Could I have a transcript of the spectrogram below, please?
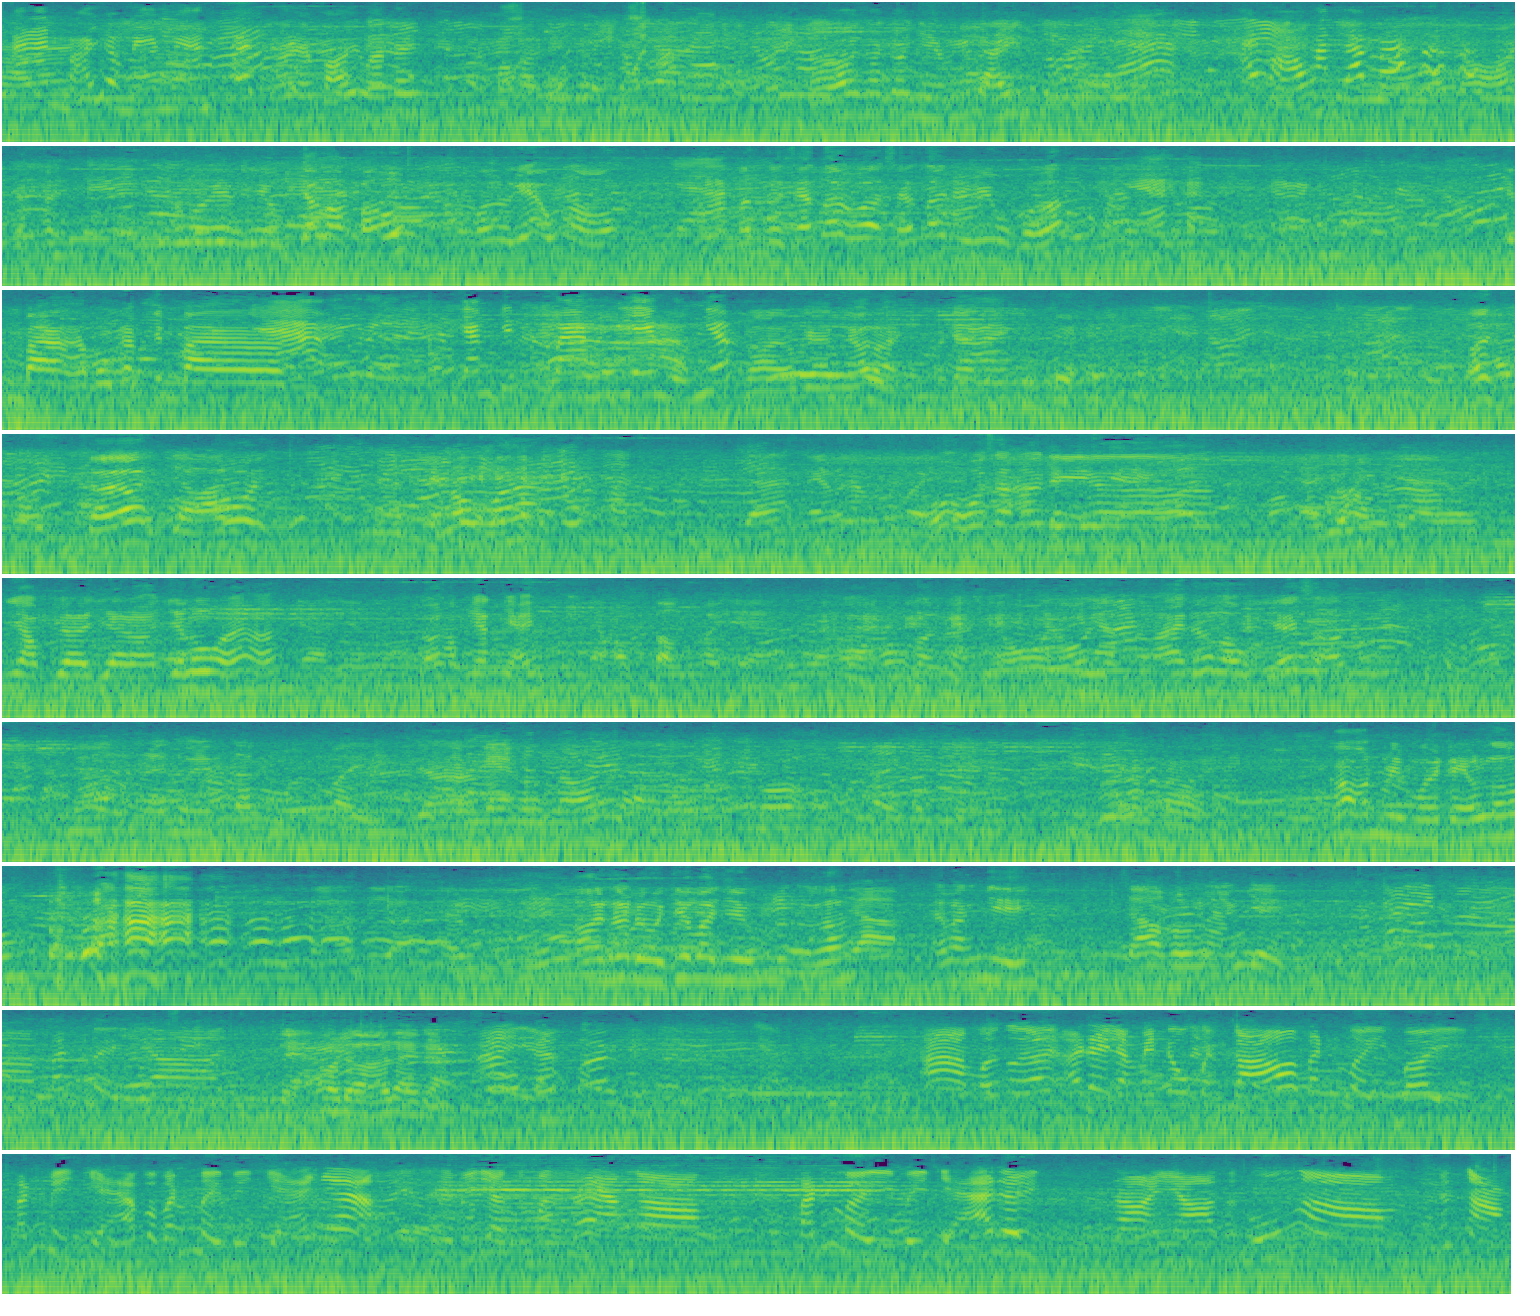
Anh anh bỏ giùm em nha anh rồi em bỏ cho anh đi một hình đi rồi sao có nhiều như vậy Dạ Thấy mộ anh lắm á rồi ơn em nhiều cháu long bà út. Mọi người ghé ủng hộ. Dạ. Mình sẽ tới sẽ tới review một bữa. Dạ. 93 à, 193 Dạ 193 cô Giang quận nhất. Rồi ok anh nhớ rồi. Ok. Ơi trời ơi. Lâu quá. Dạ em ăn với mày ủa, ủa sao nó đi uh, dạ vô học về rồi. đi học giờ giờ về luôn rồi hả? Dạ dạ. Rồi học nhanh vậy? Dạ học tuần thôi dạ ôi ôi hai đứa lâu dễ sợ dạ hôm nay tụi em tới mua bánh mì. Dạ. em nghe hương nói là có bánh mì kỳ rồi có mì 10 triệu luôn. Thôi nói đùa chưa bao nhiêu cũng được Dạ. em ăn gì? Sao hương ăn gì? Cho em ờ, bánh mì ờ, nè order ở đây nè. Ai vậy? À mọi người ơi ở đây là menu mình có bánh mì bì bánh mì chả và bánh mì bị chả nha. Thì bây giờ tụi mình sẽ ăn ờ, bánh mì bị chả đi. Rồi ờ, uống nước ngọt.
